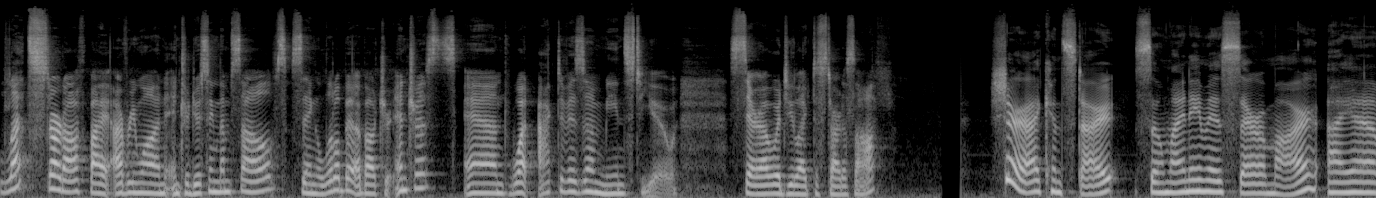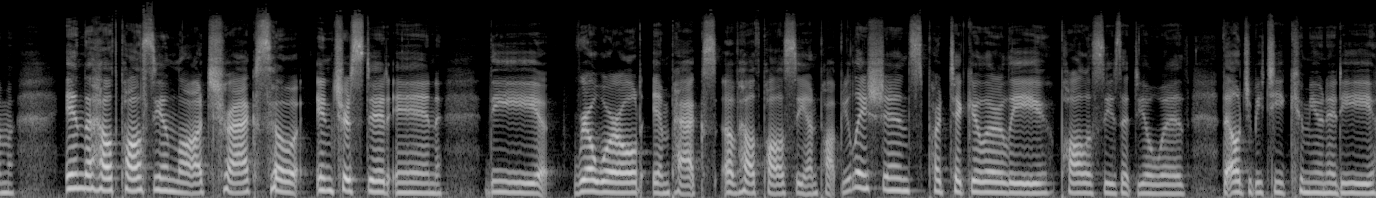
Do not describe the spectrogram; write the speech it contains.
Let's start off by everyone introducing themselves, saying a little bit about your interests and what activism means to you. Sarah, would you like to start us off? Sure, I can start. So, my name is Sarah Marr. I am in the health policy and law track, so interested in the real world impacts of health policy on populations, particularly policies that deal with the LGBT community,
